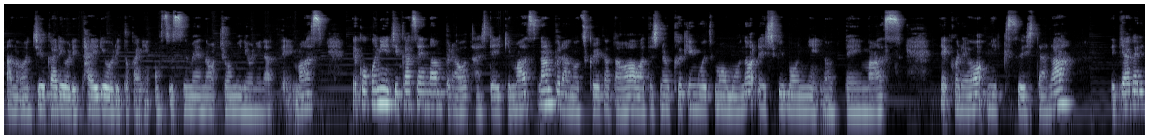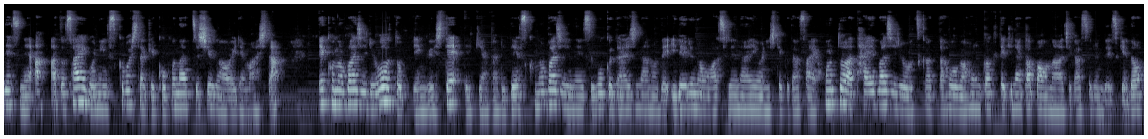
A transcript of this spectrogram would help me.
あの、中華料理、タイ料理とかにおすすめの調味料になっています。ますで、ここに自家製ナンプラーを足していきます。ナンプラーの作り方は私の Cooking with Momo のレシピ本に載っています。で、これをミックスしたら、出来上がりですね。あ、あと最後に少しだけココナッツシュガーを入れました。で、このバジルをトッピングして出来上がりです。このバジルね、すごく大事なので入れるのを忘れないようにしてください。本当はタイバジルを使った方が本格的なガパオの味がするんですけど、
